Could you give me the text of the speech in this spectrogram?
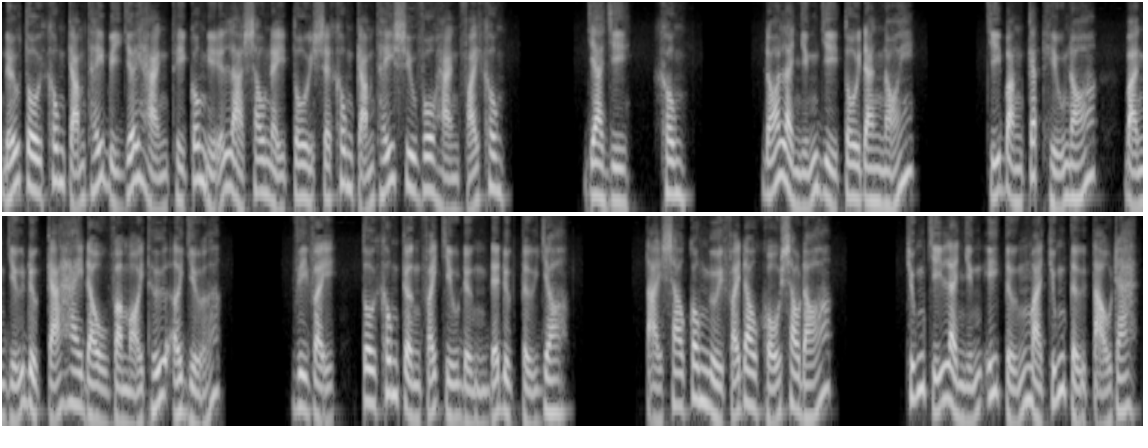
nếu tôi không cảm thấy bị giới hạn thì có nghĩa là sau này tôi sẽ không cảm thấy siêu vô hạn phải không? Gia gì, không. Đó là những gì tôi đang nói. Chỉ bằng cách hiểu nó, bạn giữ được cả hai đầu và mọi thứ ở giữa. Vì vậy, tôi không cần phải chịu đựng để được tự do. Tại sao con người phải đau khổ sau đó? Chúng chỉ là những ý tưởng mà chúng tự tạo ra.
